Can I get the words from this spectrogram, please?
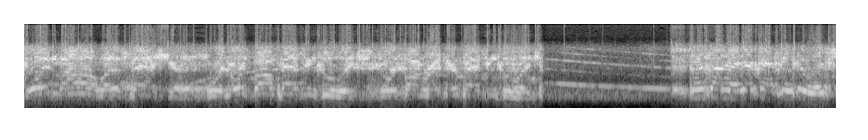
Go ahead and bow out. Let us pass here. We're northbound passing Coolidge. Northbound Redner passing Coolidge. There's a North on Redner passing Coolidge.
